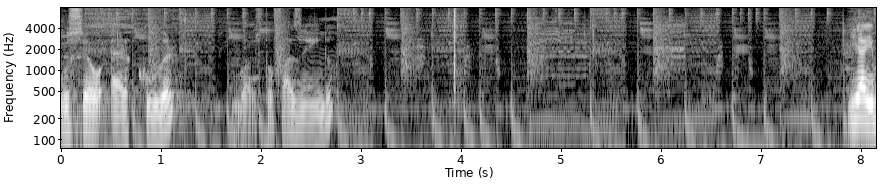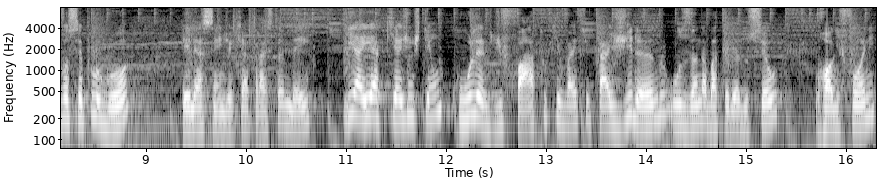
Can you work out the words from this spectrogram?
o seu air cooler, igual eu estou fazendo. E aí você plugou, ele acende aqui atrás também. E aí aqui a gente tem um cooler de fato que vai ficar girando usando a bateria do seu ROG Phone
